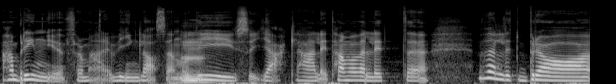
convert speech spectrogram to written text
han brinner ju för de här vinglasen och Mm. det är ju så jäkla härligt. Han var väldigt, eh, väldigt bra,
